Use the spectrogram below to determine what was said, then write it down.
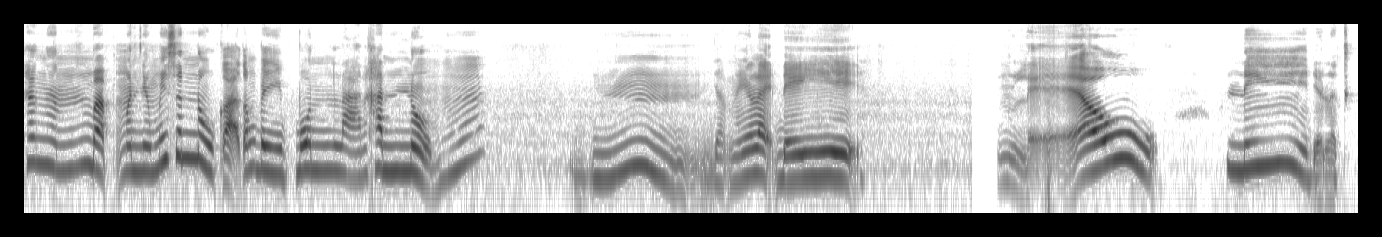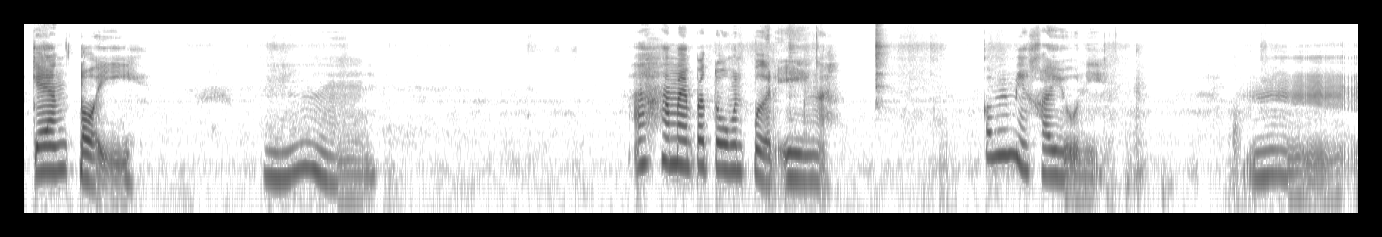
ถ้างั้นแบบมันยังไม่สนุกอะต้องไปบนร้านขนม อืม อย่างนี้แหละดี แล้ว นี่ เดี๋ยวเราจะแกล้งต่อย อืมอะทำไมประตูมันเปิดเองอะก็ไม่มีใครอยู่นี่ อืม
